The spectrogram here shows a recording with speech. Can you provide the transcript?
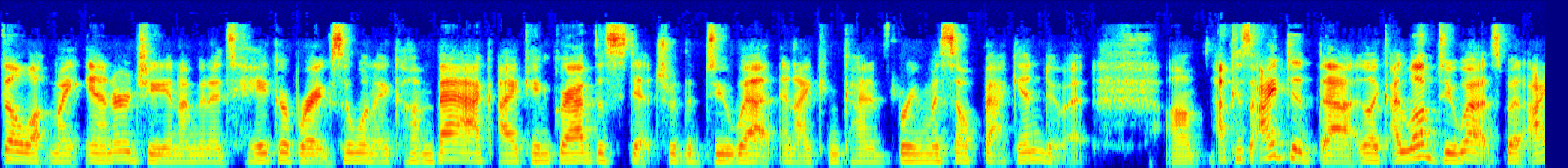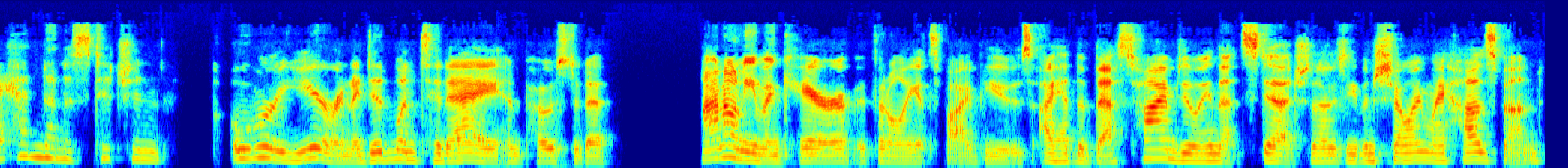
fill up my energy and i'm going to take a break. So when i come back i can grab the stitch or the duet and i can kind of bring myself back into it. Um because i did that like i love duets but i hadn't done a stitch in over a year and i did one today and posted it I don't even care if it only gets five views. I had the best time doing that stitch that I was even showing my husband.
